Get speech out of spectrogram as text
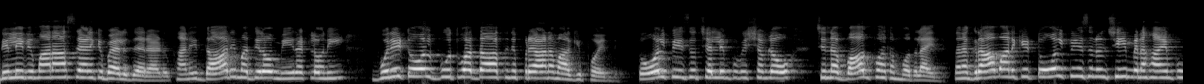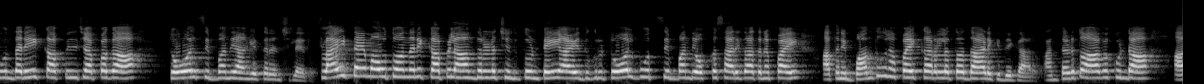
ఢిల్లీ విమానాశ్రయానికి బయలుదేరాడు. కానీ దారి మధ్యలో మీరట్లోని బుని టోల్ బూత్ వద్ద అతని ప్రయాణం ఆగిపోయింది. టోల్ ఫీజు చెల్లింపు విషయంలో చిన్న వాగ్వాదం మొదలైంది. తన గ్రామానికి టోల్ ఫీజు నుంచి మినహాయింపు ఉందని కపిల్ చెప్పగా టోల్ సిబ్బంది అంగీకరించలేదు. ఫ్లైట్ టైం అవుతోందని కపిల్ ఆందోళన చెందుతుంటే ఐదుగురు టోల్ బూత్ సిబ్బంది ఒక్కసారిగా అతనిపై అతని బంధువులపై కర్రలతో దాడికి దిగారు. అంతటితో ఆగకుండా ఆ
